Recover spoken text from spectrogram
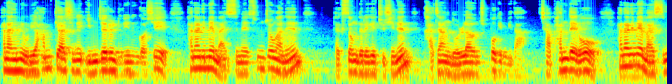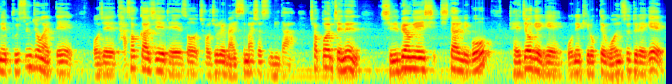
하나님이 우리와 함께 하시는 임재를 누리는 것이 하나님의 말씀에 순종하는 백성들에게 주시는 가장 놀라운 축복입니다. 자, 반대로 하나님의 말씀에 불순종할 때 어제 다섯 가지에 대해서 저주를 말씀하셨습니다. 첫 번째는 질병에 시달리고 대적에게 오늘 기록된 원수들에게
